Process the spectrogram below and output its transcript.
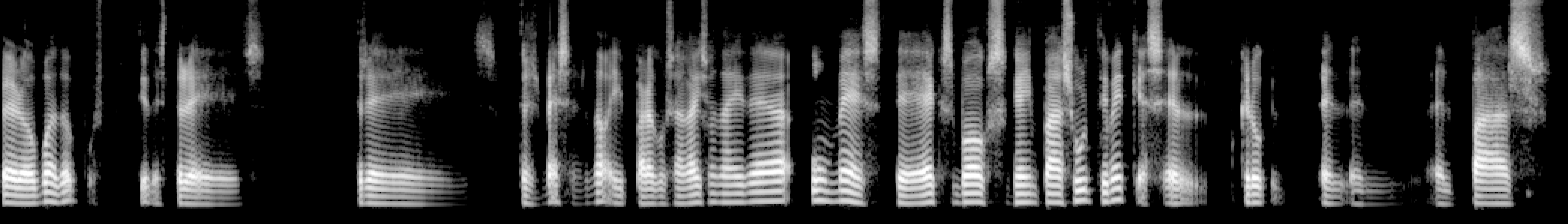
Pero bueno, pues tienes tres, tres, meses, ¿no? Y para que os hagáis una idea, un mes de Xbox Game Pass Ultimate, que es el, creo que el, el, pass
